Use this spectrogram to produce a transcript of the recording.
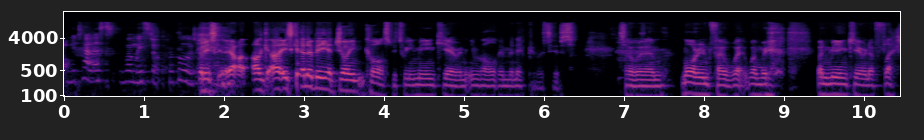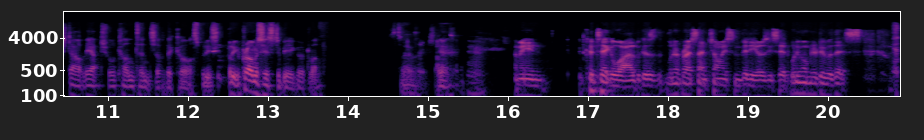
Can you tell us when we stop recording? But it's I'll, I'll, it's going to be a joint course between me and Kieran involving manipulatives. So um, more info when we when me and Kieran have fleshed out the actual contents of the course. But it's but it promises to be a good one. So yeah. Yeah. I mean, it could take a while because whenever I sent Johnny some videos, he said, "What do you want me to do with this?"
